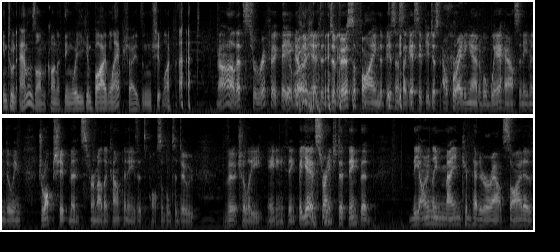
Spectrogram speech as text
into an Amazon kind of thing where you can buy lampshades and shit like that. Ah, that's terrific. There you go. right. Yeah, di- diversifying the business. I guess if you're just operating out of a warehouse and even doing drop shipments from other companies, it's possible to do virtually anything. But yeah, it's strange to think that the only main competitor outside of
